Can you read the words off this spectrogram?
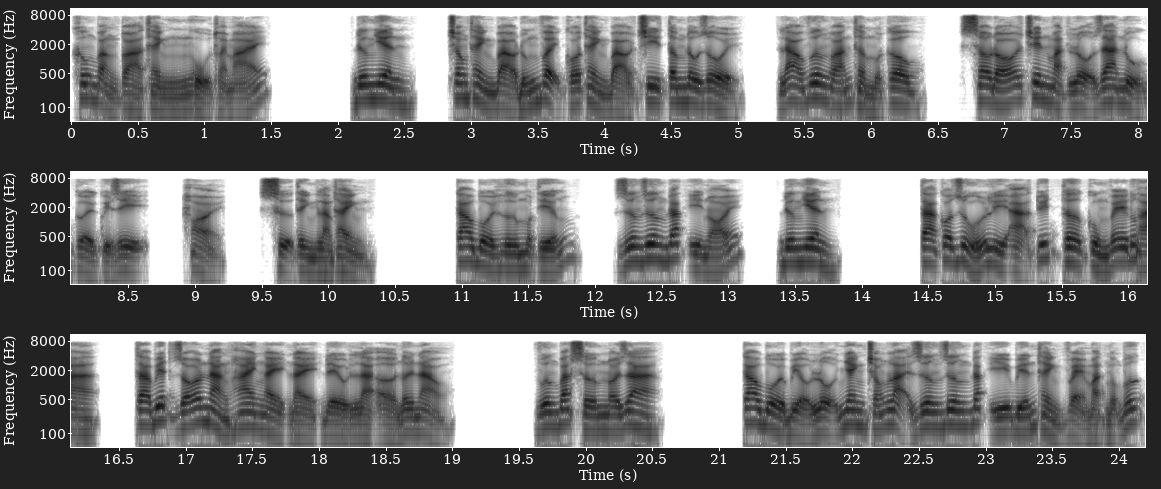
không bằng tòa thành ngủ thoải mái. Đương nhiên, trong thành bảo đúng vậy có thành bảo chi tâm đâu rồi, lão Vương oán thầm một câu, sau đó trên mặt lộ ra nụ cười quỷ dị, hỏi, sự tình làm thành. Cao bồi hư một tiếng, Dương Dương đắc ý nói, đương nhiên. Ta có rủ lì ạ Twitter cùng với à, ta biết rõ nàng hai ngày này đều là ở nơi nào. Vương Bác sớm nói ra. Cao bồi biểu lộ nhanh chóng lại Dương Dương đắc ý biến thành vẻ mặt một bức.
